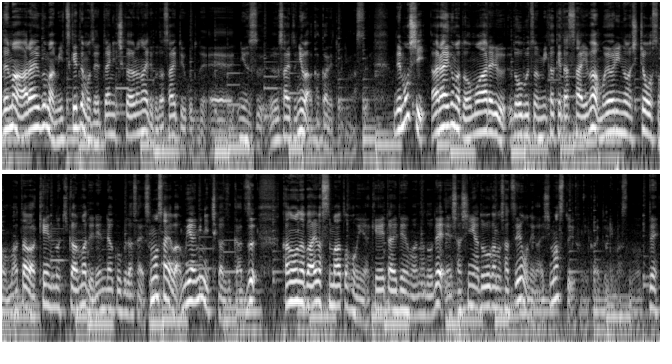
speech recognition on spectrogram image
でまあアライグマ見つけても絶対に近寄らないでくださいということで、えー、ニュースサイトには書かれております。でもしアライグマと思われる動物を見かけた際は最寄りの市町村または県の機関まで連絡をください。その際はむやみに近づかず、可能な場合はスマートフォンや携帯電話などで写真や動画の撮影をお願いしますというふうに書いておりますので、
